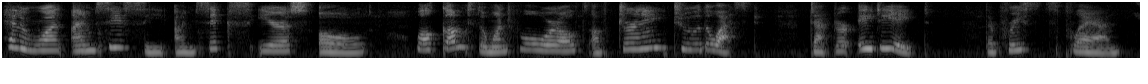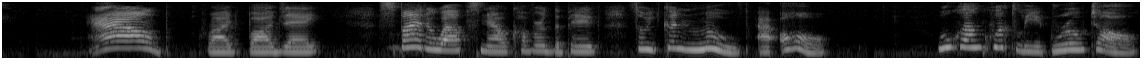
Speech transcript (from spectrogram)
Hello everyone, I'm Cece. I'm six years old. Welcome to the wonderful world of Journey to the West. Chapter 88 The Priest's Plan. Help! cried Bajie. Spider webs now covered the pig so he couldn't move at all. Wukong quickly grew tall.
